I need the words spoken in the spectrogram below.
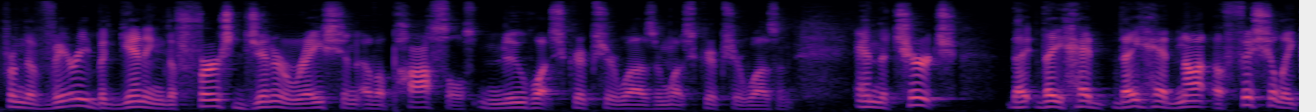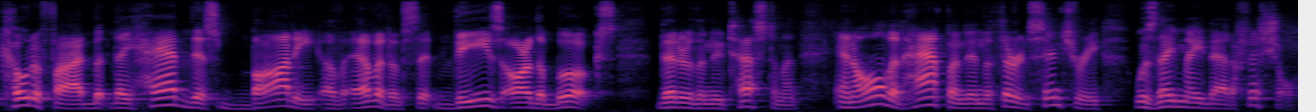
From the very beginning, the first generation of apostles knew what Scripture was and what Scripture wasn't. And the church they, they, had, they had not officially codified, but they had this body of evidence that these are the books that are the New Testament. And all that happened in the third century was they made that official.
